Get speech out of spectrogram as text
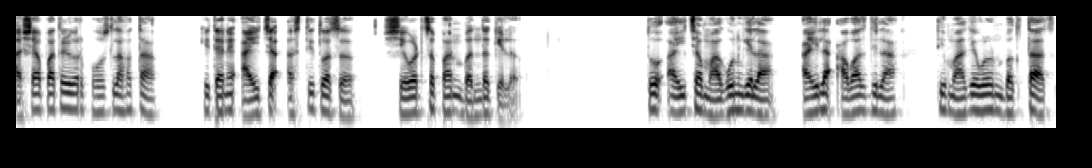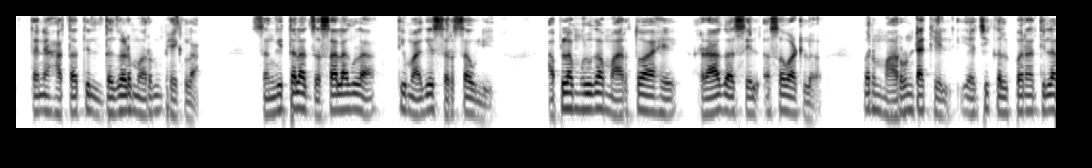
अशा पातळीवर पोहोचला होता की त्याने आईच्या अस्तित्वाचं शेवटचं पान बंद केलं. तो आईच्या मागून गेला आईला आवाज दिला ती मागे वळून बघताच त्याने हातातील दगड मारून फेकला. संगीताला जसा लागला ती मागे सरसावली. आपला मुलगा मारतो आहे राग असेल असं वाटलं पण मारून टाकेल याची कल्पना तिला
